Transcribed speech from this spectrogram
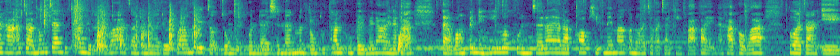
นะคะ อาจารย์ต้องแจ้งทุกท่านอยู่แล้วว่าอาจารย์ทำนายโดยกว้างไม่ได้เจาะจงบุคคลใดฉะนั้นมันตรงทุกท่านคงเป็นไม่ได้นะคะ แต่วังเป็นอย่างยิ่งว่าคุณจะได้รับข้อคิดไม่มากก็น้อยจากอาจารย์กิ่งฟ้าไปนะคะ เพราะว่าตัวอาจารย์เอง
